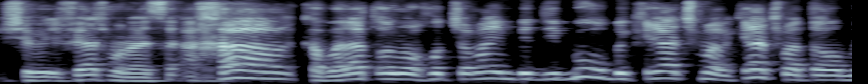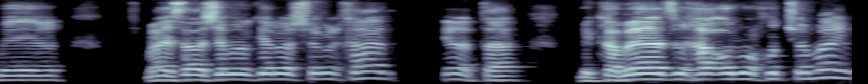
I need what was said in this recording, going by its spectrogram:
שבתפילת שמונה עשרה, אחר קבלת עול מלכות שמיים בדיבור בקריאת שמע. בקריאת שמע אתה אומר, שמע ישראל השם אלוקינו השם אחד, כן, אתה מקבל על עצמך עול מלכות שמיים.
